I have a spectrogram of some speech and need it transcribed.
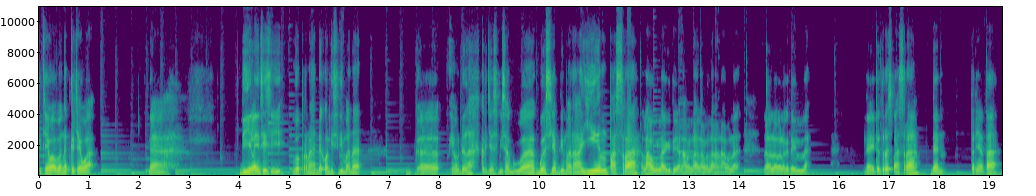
kecewa banget kecewa. Nah di lain sisi gue pernah ada kondisi di mana uh, ya udahlah kerja sebisa gue gue siap dimarahin pasrah laula gitu ya laula laula laula laula laula kata nah itu terus pasrah dan ternyata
